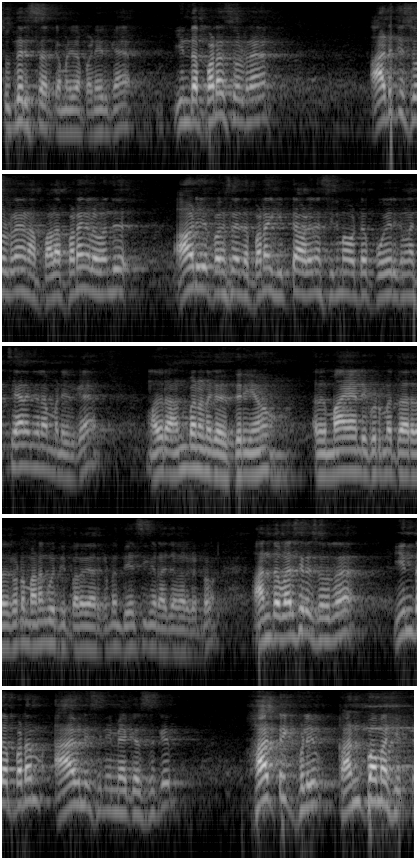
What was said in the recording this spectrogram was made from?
சுந்தரி சார் கம்பெனியில் பண்ணியிருக்கேன். இந்த படம் சொல்றேன் அடிச்சு சொல்றேன். நான் பல படங்களை வந்து ஆடியோ ஃபங்க்ஷன் இந்த படம் ஹிட் ஆகலைன்னா சினிமா விட்டு போயிருக்கலாம் சேலஞ்செல்லாம் பண்ணியிருக்கேன். மதுரை அன்பன் எனக்கு அது தெரியும். அது மாயாண்டி குடும்பத்தாராக இருக்கட்டும் மணங்குத்தி பறவையாக இருக்கட்டும் தேசிங்க ராஜாவாக இருக்கட்டும் அந்த வரிசையில் சொல்கிறேன் இந்த படம் ஆவினி சினி மேக்கர்ஸுக்கு ஹாட்ரிக் ஃபிலிம் கன்ஃபார்மாக ஹிட்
